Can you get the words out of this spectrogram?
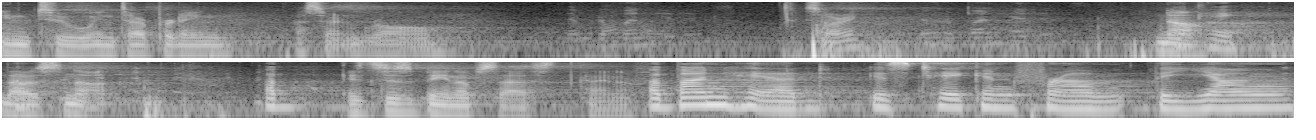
into interpreting a certain role. Sorry. No, Okay. no, it's not. A, It's just being obsessed, kind of. a bunhead is taken from the young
